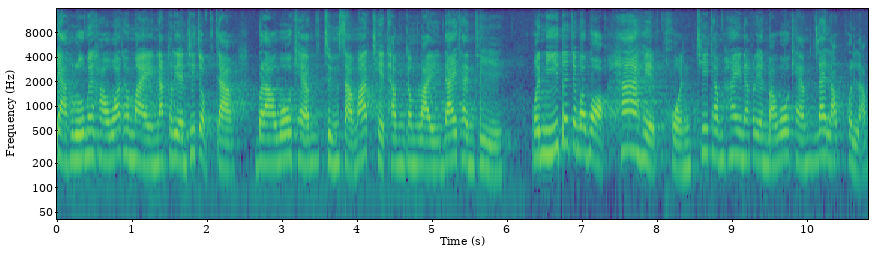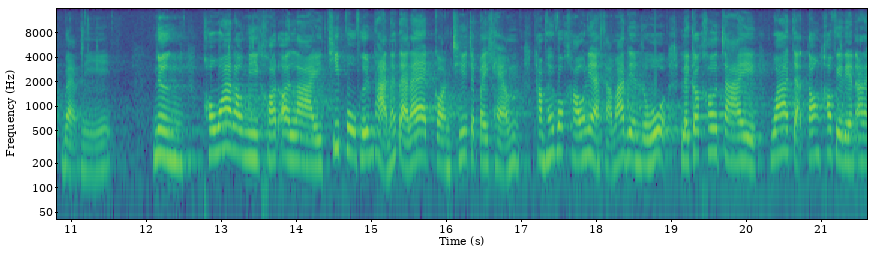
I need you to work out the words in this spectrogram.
อยากรู้ไหมคะว่าทำไมนักเรียนที่จบจาก Bravo Camp ถึงสามารถเทรดทำกำไรได้ทันที วันนี้เต้จะมาบอก 5 เหตุผลที่ทำให้นักเรียน Bravo Camp ได้รับผลลัพธ์แบบนี้ 1. เพราะว่าเรามีคอร์สออนไลน์ที่ปูพื้นฐานตั้งแต่แรกก่อนที่จะไปแคมป์ทำให้พวกเขาเนี่ยสามารถเรียนรู้ และก็เข้าใจว่าจะต้องเข้าไปเรียนอะไร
